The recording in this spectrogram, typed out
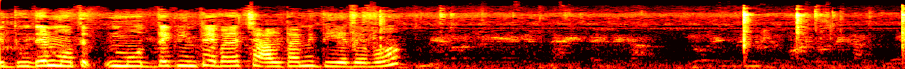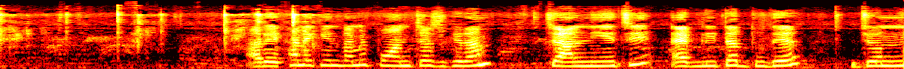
এই দুধের মধ্যে কিন্তু এবারে চালটা আমি দিয়ে দেব। আর এখানে কিন্তু আমি পঞ্চাশ গ্রাম চাল নিয়েছি, এক লিটার দুধের জন্য।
